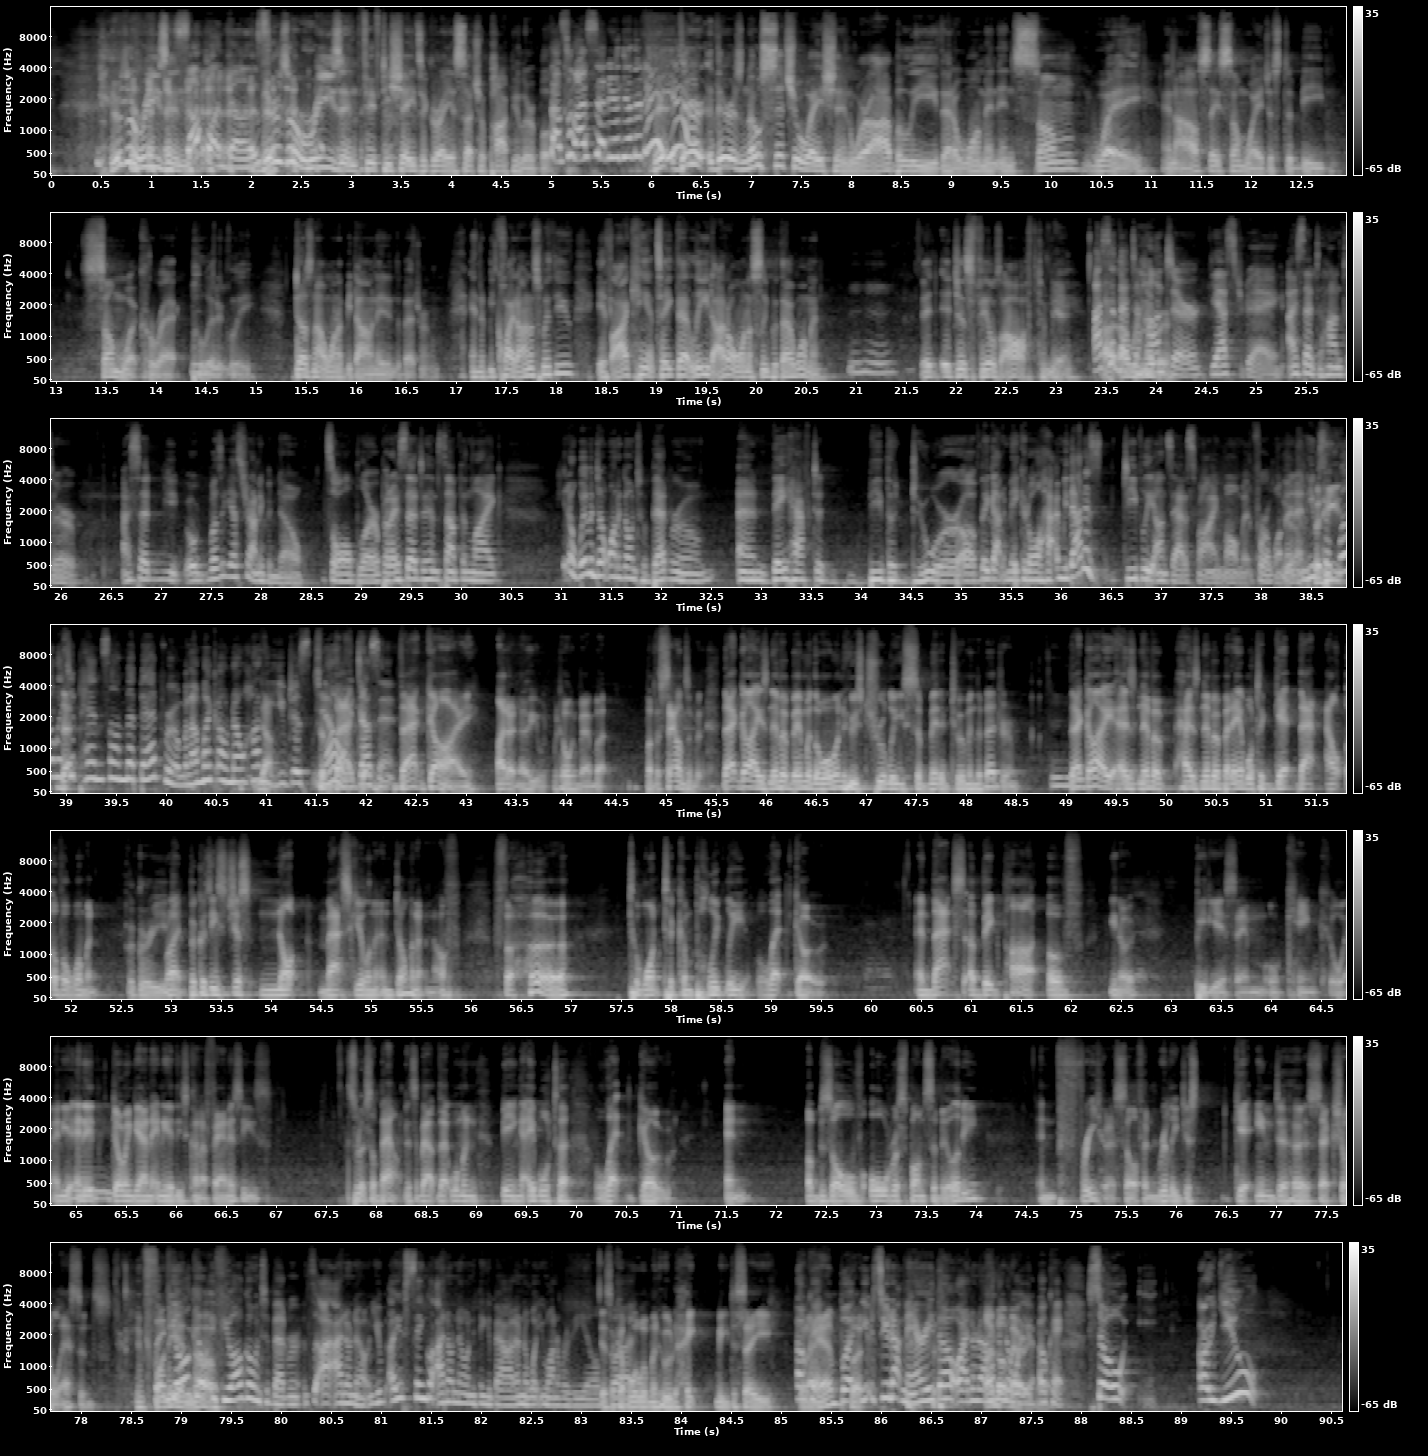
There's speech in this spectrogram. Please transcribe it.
there's a reason. Someone does. There's a reason Fifty Shades of Grey is such a popular book. That's what I said here the other day. There, yeah. there, there is no situation where I believe that a woman, in some way, and I'll say some way just to be somewhat correct politically, does not want to be dominated in the bedroom. And to be quite honest with you, if I can't take that lead, I don't want to sleep with that woman. Mm-hmm. It, it just feels off to me. Yeah. I said that to would never. Hunter yesterday. I said to Hunter, I said, or was it yesterday? I don't even know. It's all blur. But I said to him something like, you know, women don't want to go into a bedroom and they have to be the doer of, they got to make it all happen. I mean, that is deeply unsatisfying moment for a woman. Yeah. And he But was he- like, well, it depends on the bedroom. And I'm like, oh, no, honey, No. you just, So no, that it doesn't. That guy, I don't know who we're talking about, but by the sounds of it, that guy's never been with a woman who's truly submitted to him in the bedroom. Mm-hmm. That guy has never has never been able to get that out of a woman. Agreed. Right? Because he's just not masculine and dominant enough for her to want to completely let go. And that's a big part of, you know, BDSM or kink or any, any Mm. going down any of these kind of fantasies. That's what it's about. It's about that woman being able to let go and absolve all responsibility and free herself and really just get into her sexual essence. And but if funny you all enough, go, if you all go into bedrooms, I, I don't know. You, are you single? I don't know anything about. I don't know what you want to reveal. There's a couple of women who would hate me to say that okay, I am, but, but, you, so you're not married though. I don't know. I I'm don't not know married, what you're. Okay, so are you?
